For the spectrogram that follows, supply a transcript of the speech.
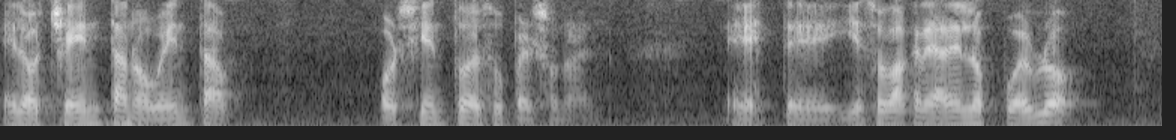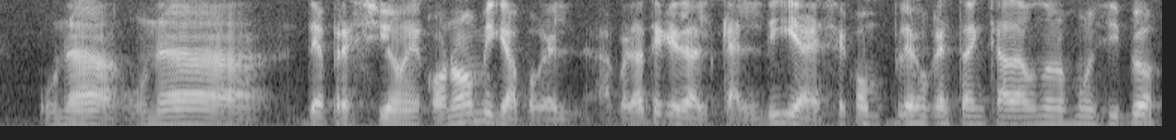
el 80, 90% de su personal. Este, y eso va a crear en los pueblos una, una depresión económica, porque acuérdate que la alcaldía, ese complejo que está en cada uno de los municipios,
